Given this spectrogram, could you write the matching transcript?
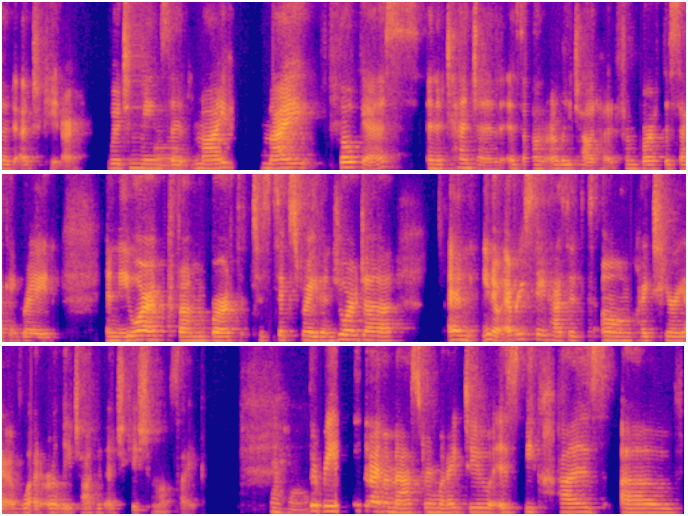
educator, which means oh. that my my focus and attention is on early childhood from birth to second grade in New York, from birth to sixth grade in Georgia, and you know every state has its own criteria of what early childhood education looks like mm-hmm. the reason that i'm a master in what i do is because of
